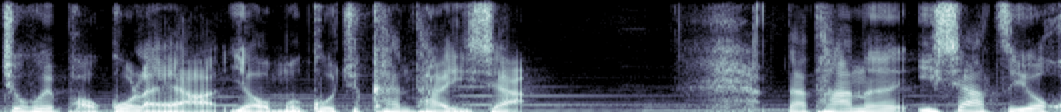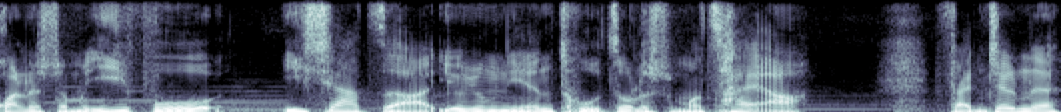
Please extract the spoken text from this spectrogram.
就会跑过来啊，要我们过去看他一下。那他呢，一下子又换了什么衣服，一下子啊，又用粘土做了什么菜啊？反正呢，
